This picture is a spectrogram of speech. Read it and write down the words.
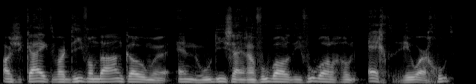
Als je kijkt waar die vandaan komen en hoe die zijn gaan voetballen. Die voetballen gewoon echt heel erg goed.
